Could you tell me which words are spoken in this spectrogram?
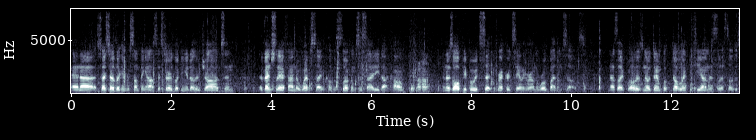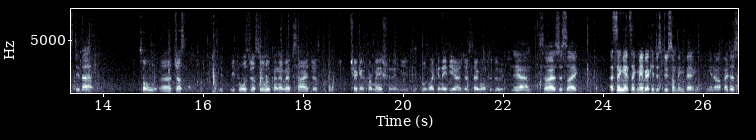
And uh, so I started looking for something else. I started looking at other jobs and eventually I found a website called the slocumsociety.com. Uh huh. And it was all people who had set records sailing around the world by themselves. And I was like, well, there's no double amputee on this list. I'll just do that. So uh, just it, it was just you look on a website, just check information, and it, it was like an idea. Just I want to do it. Yeah. So I was just like, I was thinking it's like maybe I could just do something big. You know, if I just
